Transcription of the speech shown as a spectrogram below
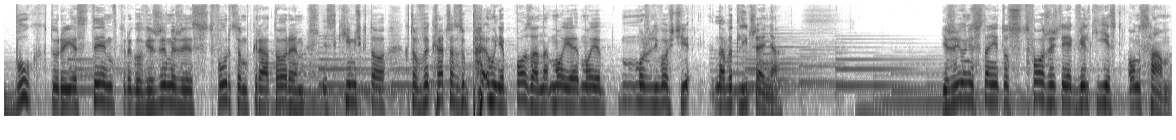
Bóg, który jest tym, w którego wierzymy, że jest stwórcą, kreatorem, jest kimś, kto, kto wykracza zupełnie poza moje, moje możliwości nawet liczenia. Jeżeli On jest w stanie to stworzyć, to jak wielki jest On sam.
